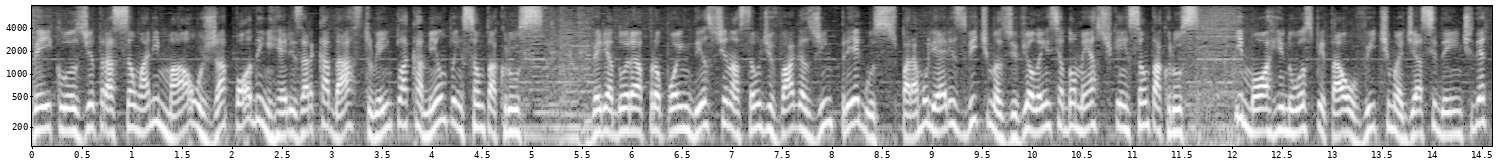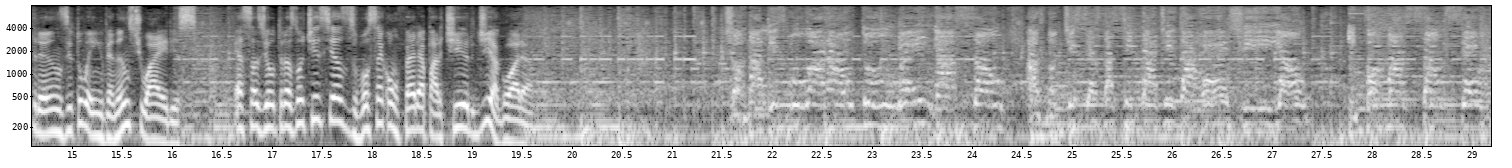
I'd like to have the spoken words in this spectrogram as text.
Veículos de tração animal já podem realizar cadastro e emplacamento em Santa Cruz. Vereadora propõe destinação de vagas de empregos para mulheres vítimas de violência doméstica em Santa Cruz e morre no hospital vítima de acidente de trânsito em Venâncio Aires. Essas e outras notícias você confere a partir de agora. Jornalismo Arauto em ação. As notícias da cidade e da região. Informação, opinião.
